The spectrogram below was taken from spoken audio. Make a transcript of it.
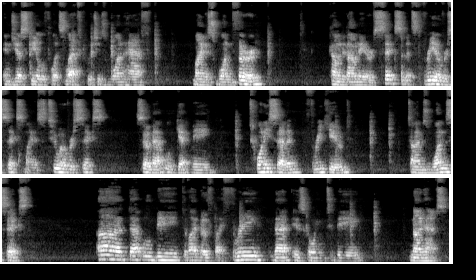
and just deal with what's left, which is 1 half minus 1 third. Common denominator is 6, so that's 3 over 6 minus 2 over 6. So that will get me 27, 3 cubed, times 1 sixth uh, that will be, divide both by 3. That is going to be 9 halves.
